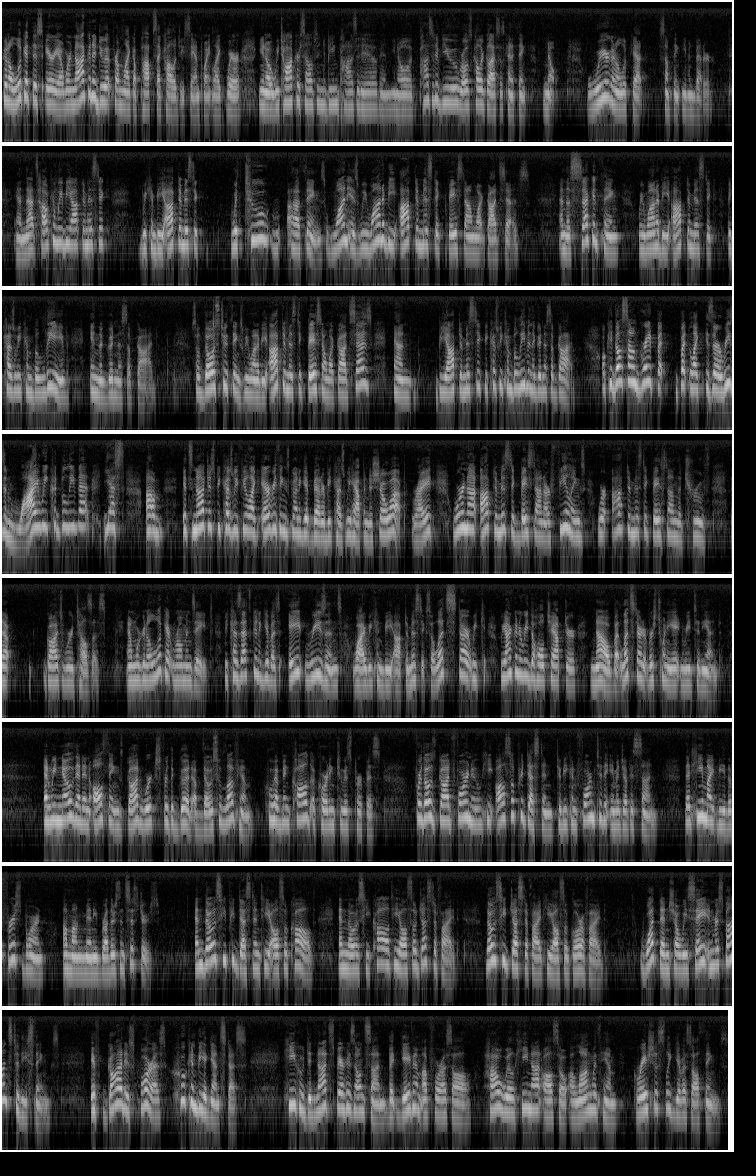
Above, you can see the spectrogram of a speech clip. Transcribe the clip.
going to look at this area. We're not going to do it from like a pop psychology standpoint, like where, you know, we talk ourselves into being positive and, you know, a positive view, rose colored glasses kind of thing. No. We're going to look at something even better. And that's how can we be optimistic? We can be optimistic with two uh, things. One is we want to be optimistic based on what God says. And the second thing, we want to be optimistic because we can believe in the goodness of God. So, those two things we want to be optimistic based on what God says and be optimistic because we can believe in the goodness of God. Okay, those sound great, but but like, is there a reason why we could believe that? Yes. Um, it's not just because we feel like everything's going to get better because we happen to show up, right? We're not optimistic based on our feelings. We're optimistic based on the truth that God's word tells us. And we're going to look at Romans 8 because that's going to give us eight reasons why we can be optimistic. So let's start. We, we aren't going to read the whole chapter now, but let's start at verse 28 and read to the end. And we know that in all things God works for the good of those who love him, who have been called according to his purpose. For those God foreknew, he also predestined to be conformed to the image of his Son, that he might be the firstborn among many brothers and sisters. And those he predestined, he also called. And those he called, he also justified. Those he justified, he also glorified. What then shall we say in response to these things? If God is for us, who can be against us? He who did not spare his own son, but gave him up for us all, how will he not also, along with him, graciously give us all things?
